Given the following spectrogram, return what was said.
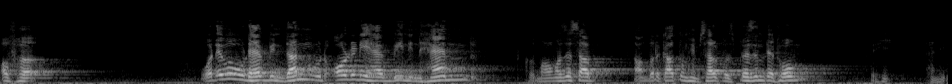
of her. whatever would have been done would already have been in hand, because Muhammad Sahib himself was present at home, so he, and he's,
